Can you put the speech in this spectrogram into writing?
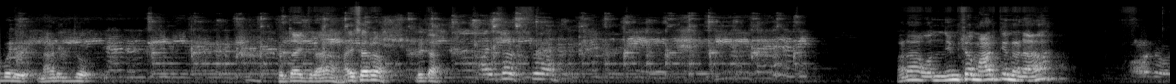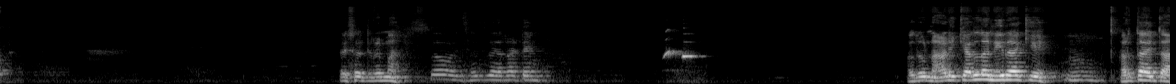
ಹೋಗ್ಬೇಡಿ ನಾಡಿದ್ದು. ಗೊತ್ತಾಯ್ತೀರಾ ಆಯ್ತು ಸರ್ ಬೇಟ. ಅಣ್ಣ ಒಂದು ನಿಮಿಷ ಮಾಡ್ತೀನಿ ಅಣ್ಣ. ಅದು ನಾಳಿಕೆಲ್ಲ ನೀರು ಹಾಕಿ. ಅರ್ಥ ಆಯ್ತಾ?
